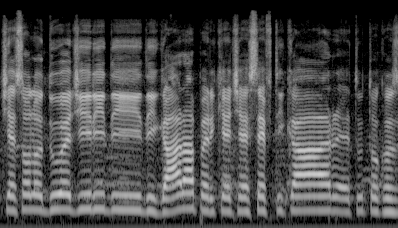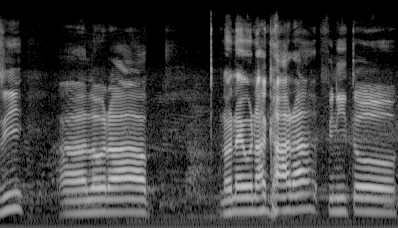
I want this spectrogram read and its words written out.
c'è solo due giri di, di gara perché c'è safety car e tutto così, allora non è una gara, finito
